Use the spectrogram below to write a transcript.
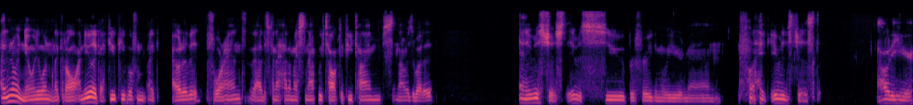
I didn't really know anyone like at all. I knew like a few people from like out of it beforehand that I just kind of had on my snap. We talked a few times, and that was about it. And it was just, it was super freaking weird, man. like it was just out of here.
